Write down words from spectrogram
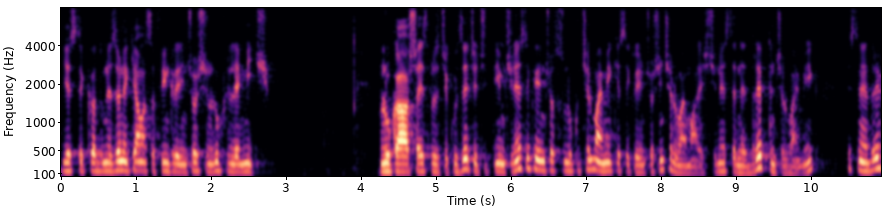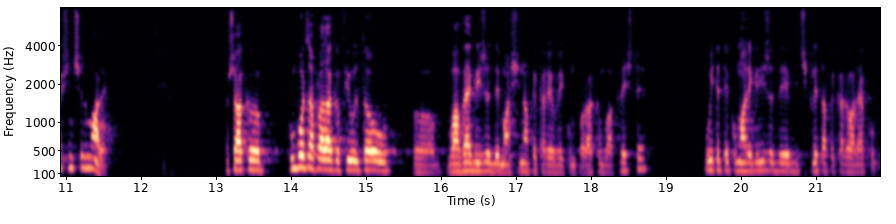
este că Dumnezeu ne cheamă să fim credincioși în lucrurile mici. În Luca 16 cu 10 citim, cine este credincios în lucru cel mai mic este credincios și în cel mai mare și cine este nedrept în cel mai mic este nedrept și în cel mare. Așa că, cum poți afla dacă fiul tău uh, va avea grijă de mașina pe care o vei cumpăra când va crește? Uite-te cum are grijă de bicicleta pe care o are acum.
